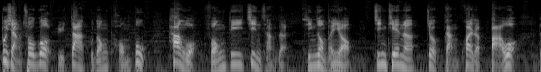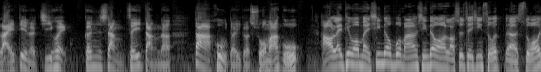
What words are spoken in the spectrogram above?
不想错过与大股东同步和我逢低进场的听众朋友，今天呢就赶快的把握来电的机会，跟上这一档呢大户的一个锁码股。好，来听我们心动不马上行动哦！老师最新锁呃锁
